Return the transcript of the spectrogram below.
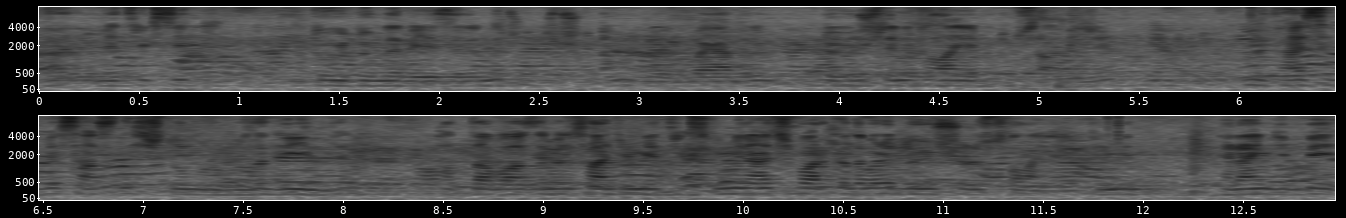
Ben Matrix'i ilk duyduğumda ve izlediğimde çok küçüktüm. Ve Bayağı böyle dövüşlerini falan yapıyordum sadece. Felsefesi aslında hiç de umurumuzda değildi. Hatta bazen böyle sadece Matrix filmini açıp arkada böyle dövüşüyoruz falan yani. Filmin herhangi bir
